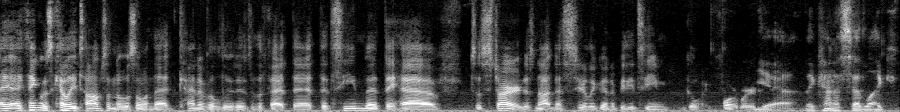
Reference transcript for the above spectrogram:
I, I think it was kelly thompson that was the one that kind of alluded to the fact that the team that they have to start is not necessarily going to be the team going forward Yeah, they kind of said like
